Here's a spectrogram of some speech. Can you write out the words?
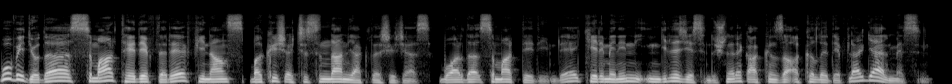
Bu videoda smart hedeflere finans bakış açısından yaklaşacağız. Bu arada smart dediğimde kelimenin İngilizcesini düşünerek aklınıza akıllı hedefler gelmesin.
